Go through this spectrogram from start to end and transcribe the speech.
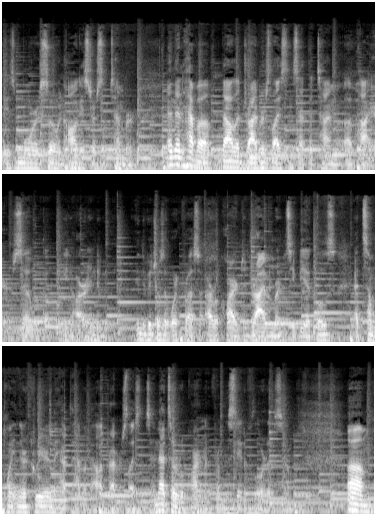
is more so in August or September. And then have a valid driver's license at the time of hire. So you know our indiv- individuals that work for us are required to drive emergency vehicles at some point in their career. And they have to have a valid driver's license, and that's a requirement from the state of Florida. So. Um,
